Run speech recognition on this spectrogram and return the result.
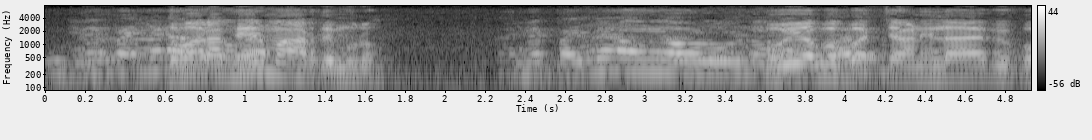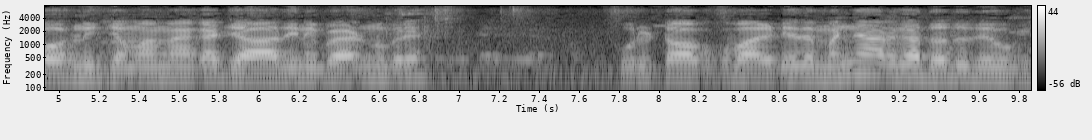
ਦੁਬਾਰਾ ਫੇਰ ਮਾਰ ਦੇ ਮੂਰੋਂ ਜਿਵੇਂ ਪਹਿਲੇ ਨਾ ਉਵੇਂ ਆਲ ਓਵਰ ਕੋਈ ਆਪਾਂ ਬੱਚਾ ਨਹੀਂ ਲਾਇਆ ਕੋਈ ਕੁਛ ਨਹੀਂ ਜਮਾ ਮੈਂ ਕਿਹਾ ਯਾਦ ਹੀ ਨਹੀਂ ਬੈਠ ਨੂੰ ਵੀਰੇ। ਪੂਰੀ ਟੌਪ ਕੁਆਲਿਟੀ ਤੇ ਮੱਝਾਂ ਵਰਗਾ ਦੁੱਧ ਦੇਊਗੀ।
